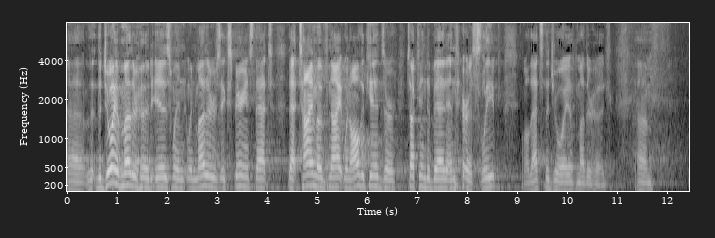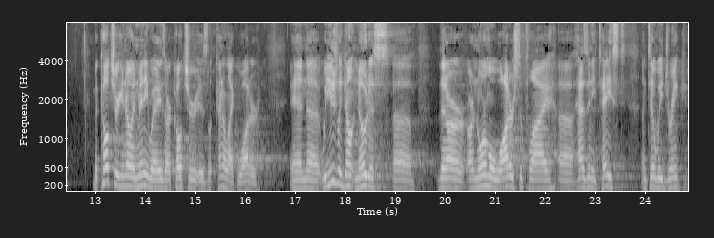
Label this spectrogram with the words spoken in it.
Uh, the, the, joy of motherhood is when, when mothers experience that, that time of night when all the kids are tucked into bed and they're asleep. Well, that's the joy of motherhood. Um, but culture, you know, in many ways, our culture is kind of like water. And uh, we usually don't notice uh, that our, our normal water supply uh, has any taste until we drink,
